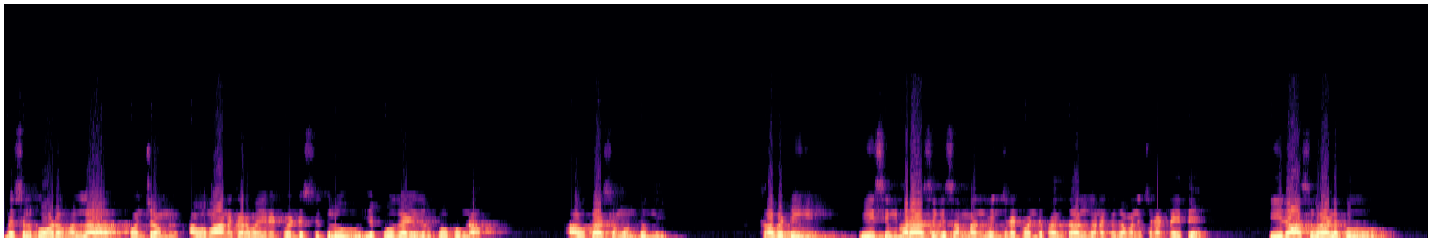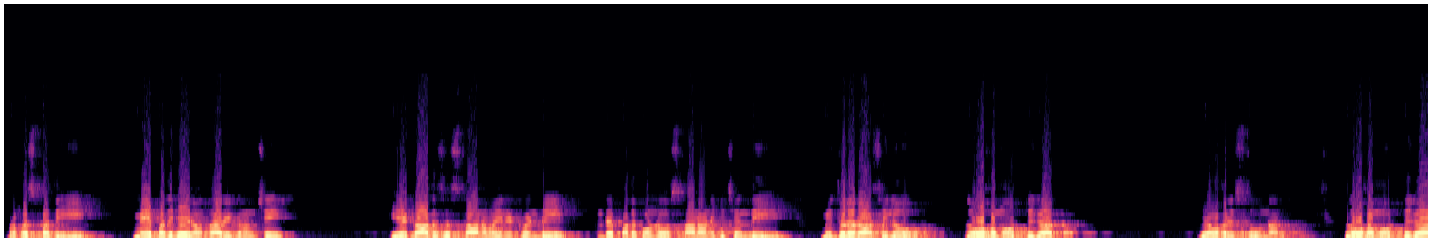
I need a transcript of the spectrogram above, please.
మెసులుకోవడం వల్ల కొంచెం అవమానకరమైనటువంటి స్థితులు ఎక్కువగా ఎదుర్కోకుండా అవకాశం ఉంటుంది. కాబట్టి ఈ సింహరాశికి సంబంధించినటువంటి ఫలితాలు గనక గమనించినట్లయితే ఈ రాశి వాళ్ళకు బృహస్పతి మే పదిహేనవ తారీఖు నుంచి ఏకాదశ స్థానమైనటువంటి అంటే పదకొండవ స్థానానికి చెంది మిథున రాశిలో లోహమూర్తిగా వ్యవహరిస్తూ ఉన్నారు. లోహమూర్తిగా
